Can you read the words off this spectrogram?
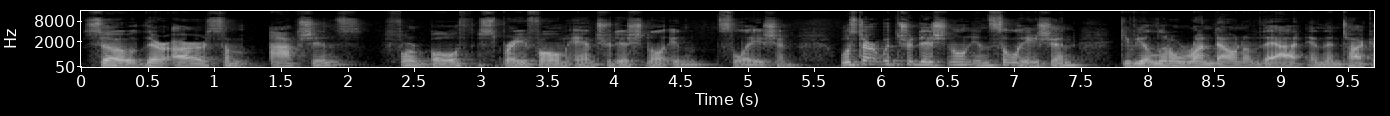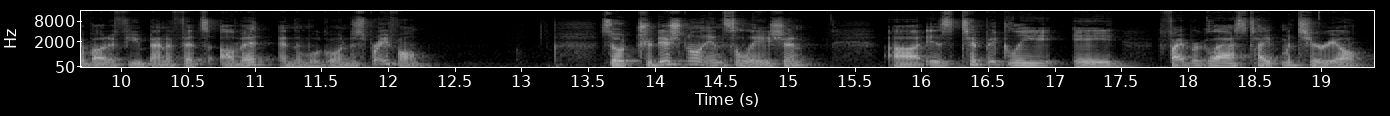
So, there are some options for both spray foam and traditional insulation. We'll start with traditional insulation, give you a little rundown of that, and then talk about a few benefits of it, and then we'll go into spray foam. So, traditional insulation uh, is typically a fiberglass type material,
